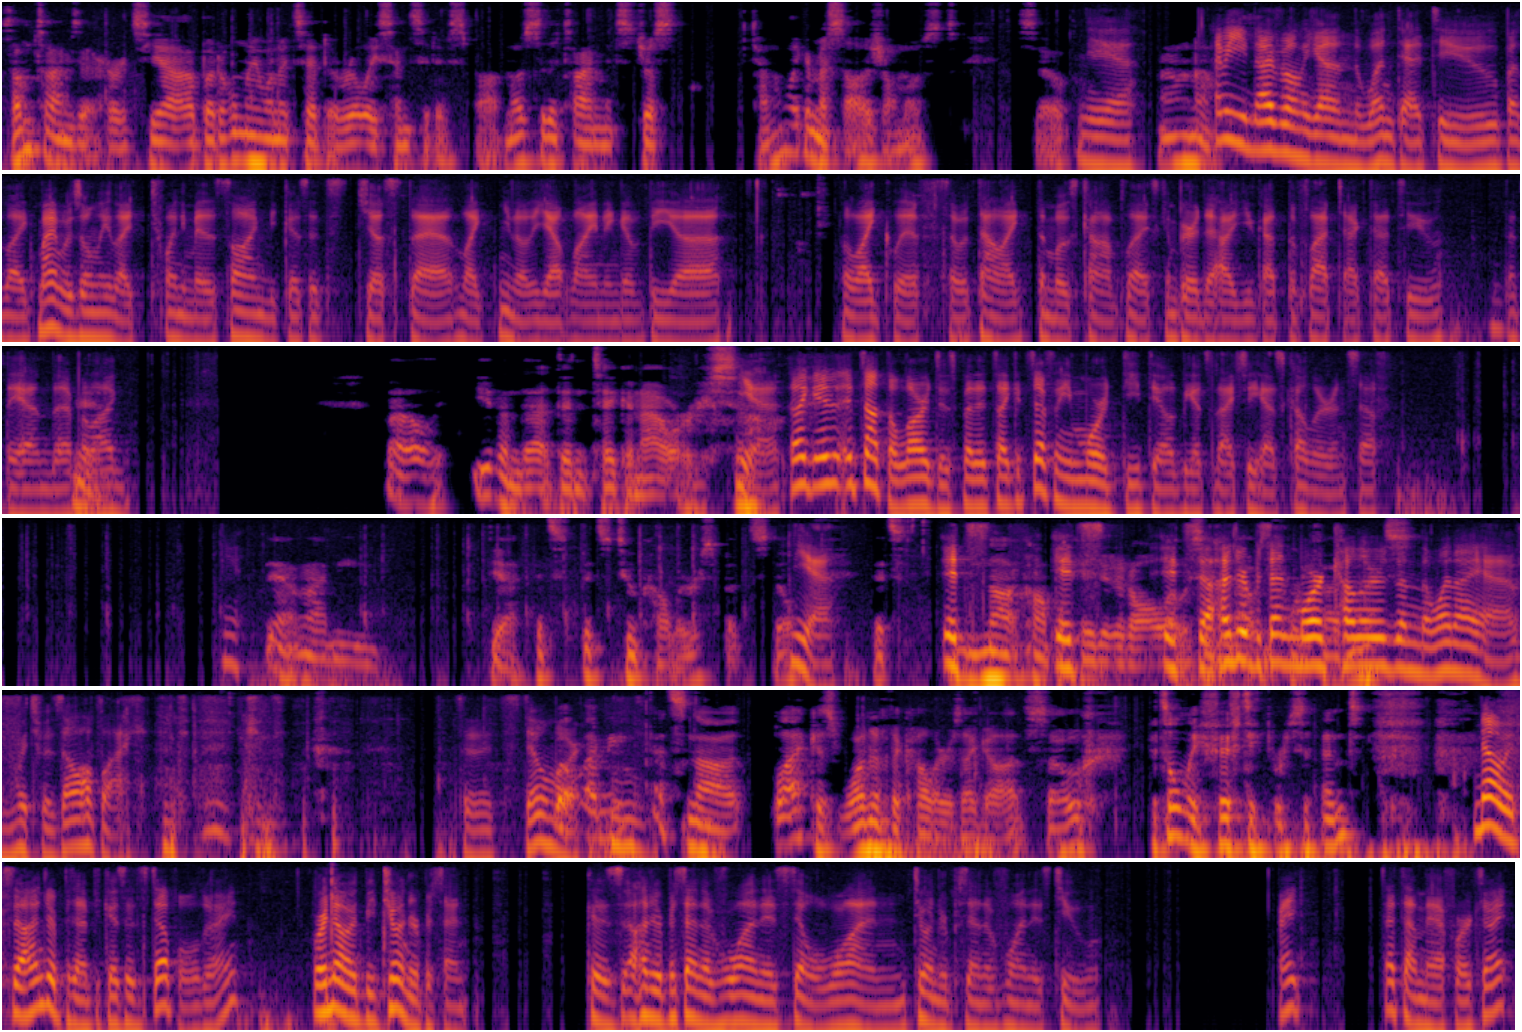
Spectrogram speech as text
Sometimes it hurts, yeah, but only when it's at a really sensitive spot. Most of the time, it's just kind of like a massage almost. So yeah, I don't know. I mean, I've only gotten the one tattoo, but like mine was only like 20 minutes long because it's just that like you know the outlining of the uh the light glyph, so it's not like the most complex compared to how you got the flapjack tattoo that they had in the epilogue. Well, even that didn't take an hour. So. Yeah, like it, it's not the largest, but it's like it's definitely more detailed because it actually has color and stuff. Yeah. Yeah, I mean, yeah, it's it's two colors, but still. Yeah. It's it's not complicated it's, at all. It's hundred percent more colors minutes. than the one I have, which was all black. so it's still more. Well, I mean, that's not black is one of the colors I got, so it's only fifty percent. no, it's hundred percent because it's doubled, right? Or no, it'd be two hundred percent. Because hundred percent of one is still one. Two hundred percent of one is two. Right? That's how math works, right?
